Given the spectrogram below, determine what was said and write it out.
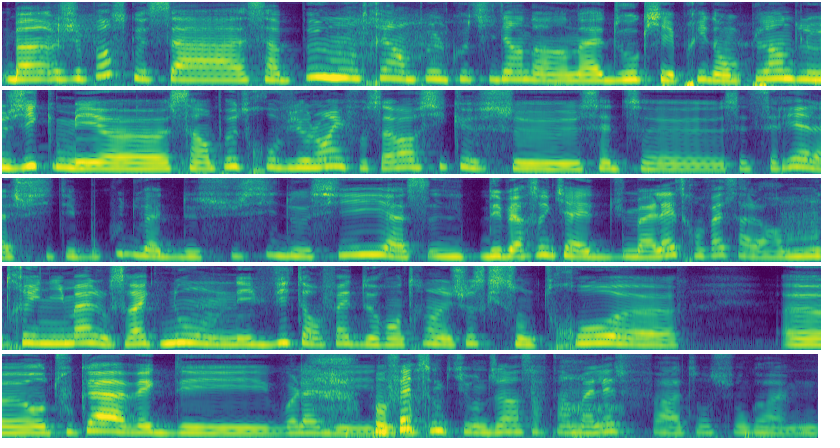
Ben, je pense que ça, ça peut montrer un peu le quotidien d'un ado qui est pris dans plein de logiques, mais euh, c'est un peu trop violent. Il faut savoir aussi que ce, cette, euh, cette série, elle a suscité beaucoup de vagues de suicides aussi. des personnes qui avaient du mal-être, en fait, ça leur a montré une image. C'est vrai que nous, on évite en fait de rentrer dans les choses qui sont trop. Euh, euh, en tout cas, avec des, voilà, des, personnes qui ont déjà un certain mal-être, il faut faire attention quand même.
